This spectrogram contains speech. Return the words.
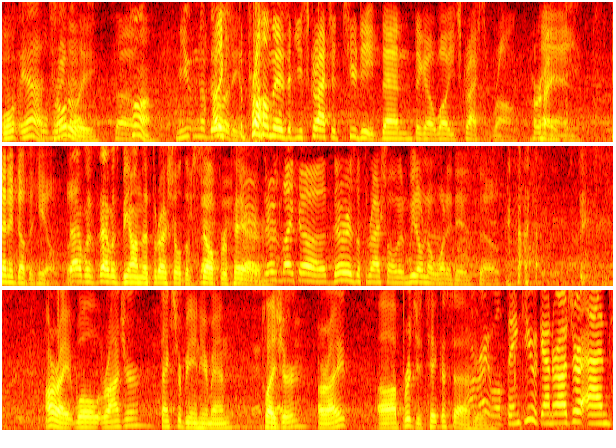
Well, yeah, Wolverine totally. has, so- Huh. Mutant Like, abilities. the problem is if you scratch it too deep, then they go, well, you scratched it wrong. Right. And then it doesn't heal. But that was that was beyond the threshold of self-repair. There- there's like a there is a threshold, and we don't know what it is. So All right. Well, Roger, thanks for being here, man. Pleasure. All right. Uh, Bridget, take us out All here. right, well, thank you again, Roger. And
